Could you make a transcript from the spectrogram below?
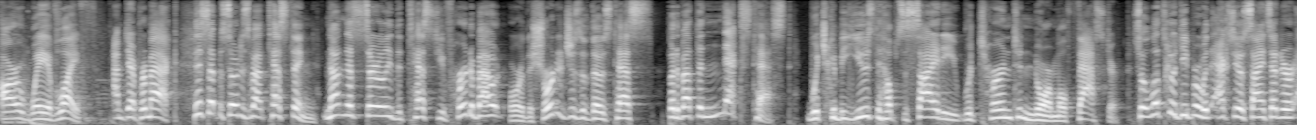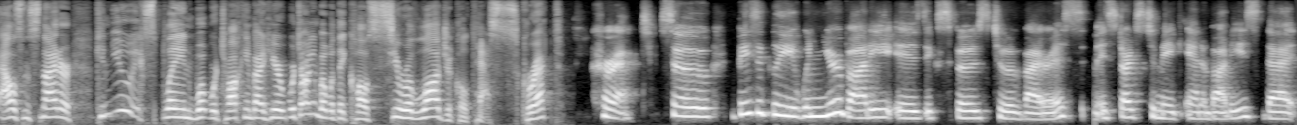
our way of life. I'm Dan Primack. This episode is about testing, not necessarily the tests you've heard about or the shortages of those tests, but about the next test, which could be used to help society return to normal faster. So let's go deeper with Axios science editor Alison Snyder. Can you explain what we're talking about here? We're talking about what they call serological tests, correct? Correct. So basically, when your body is exposed to a virus, it starts to make antibodies that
